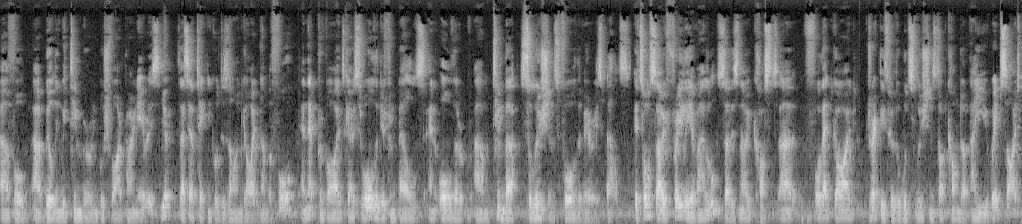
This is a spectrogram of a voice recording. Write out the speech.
uh, for uh, building with timber in bushfire prone areas. Yep. So that's our technical design guide number four. And that provides, goes through all the different BALs and all the um, timber solutions for the various BALs. It's also freely available, so there's no cost uh, for that guide directly through the woodsolutions.com.au website.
